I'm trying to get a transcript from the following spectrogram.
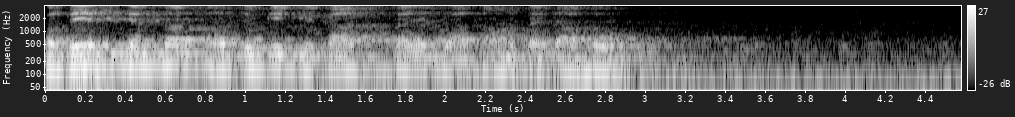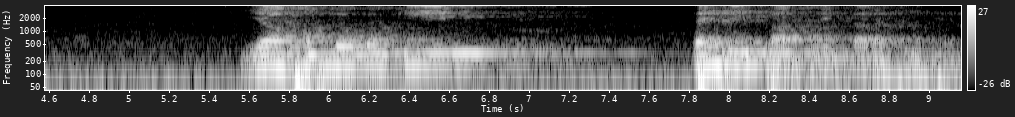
प्रदेश के अंदर औद्योगिक विकास का एक वातावरण पैदा हो। यह हम लोगों की पहली प्राथमिकता रही है।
